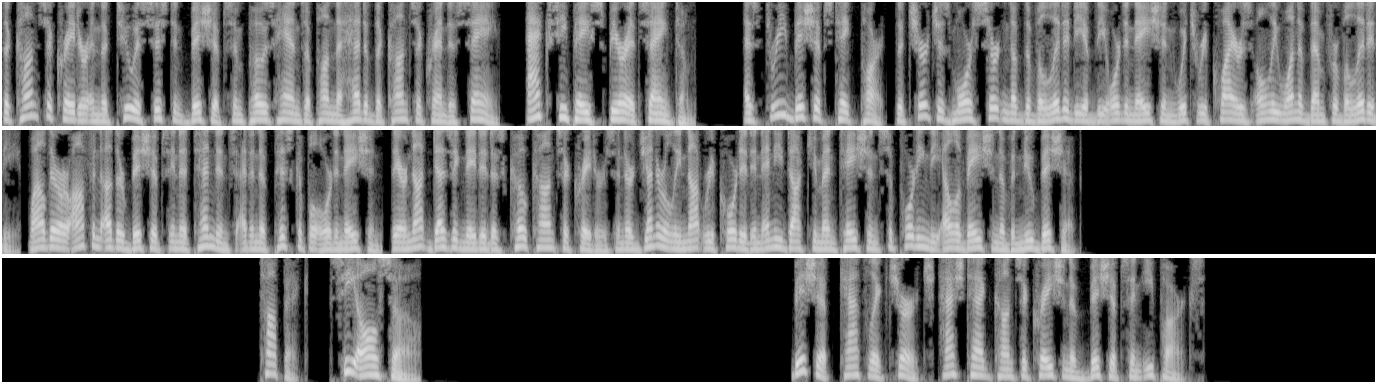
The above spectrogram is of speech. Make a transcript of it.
The consecrator and the two assistant bishops impose hands upon the head of the consecrandus saying, Accipe Spiritum Sanctum, as three bishops take part, the Church is more certain of the validity of the ordination which requires only one of them for validity. While there are often other bishops in attendance at an episcopal ordination, they are not designated as co-consecrators and are generally not recorded in any documentation supporting the elevation of a new bishop. See also Bishop Catholic Church Hashtag consecration of bishops and eparchs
